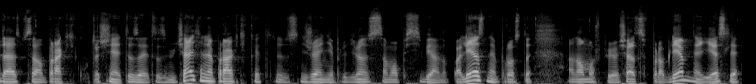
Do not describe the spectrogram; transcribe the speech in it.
да, в целом практику уточнять ТЗ — это замечательная практика, это снижение определенности само по себе, оно полезное, просто оно может превращаться в проблемное, если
